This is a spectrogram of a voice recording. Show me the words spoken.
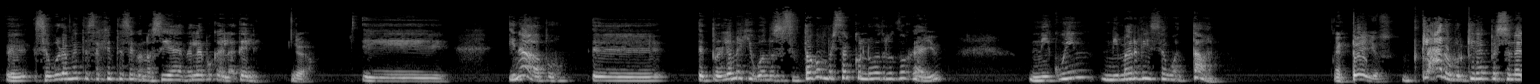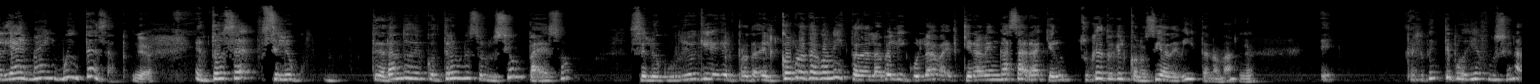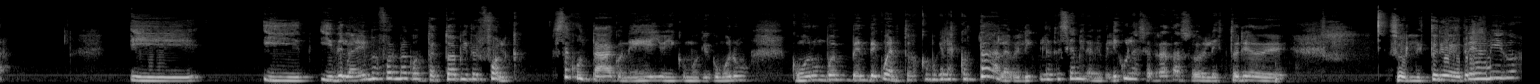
Eh, seguramente esa gente se conocía desde la época de la tele. Y, y nada pues eh, el problema es que cuando se sentó a conversar con los otros dos gallos ni Quinn ni Marvin se aguantaban. Entre ellos. claro porque eran personalidades más, muy intensas entonces, se le, tratando de encontrar una solución para eso, se le ocurrió que el, el coprotagonista de la película, que era Ben Gazzara, que era un sujeto que él conocía de vista nomás. De repente podía funcionar. Y, y, y de la misma forma contactó a Peter Falk. Se juntaba con ellos y como que como era un, como era un buen vendecuentos, como que les contaba la película. Decía, mira, mi película se trata sobre la historia de sobre la historia de tres amigos,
